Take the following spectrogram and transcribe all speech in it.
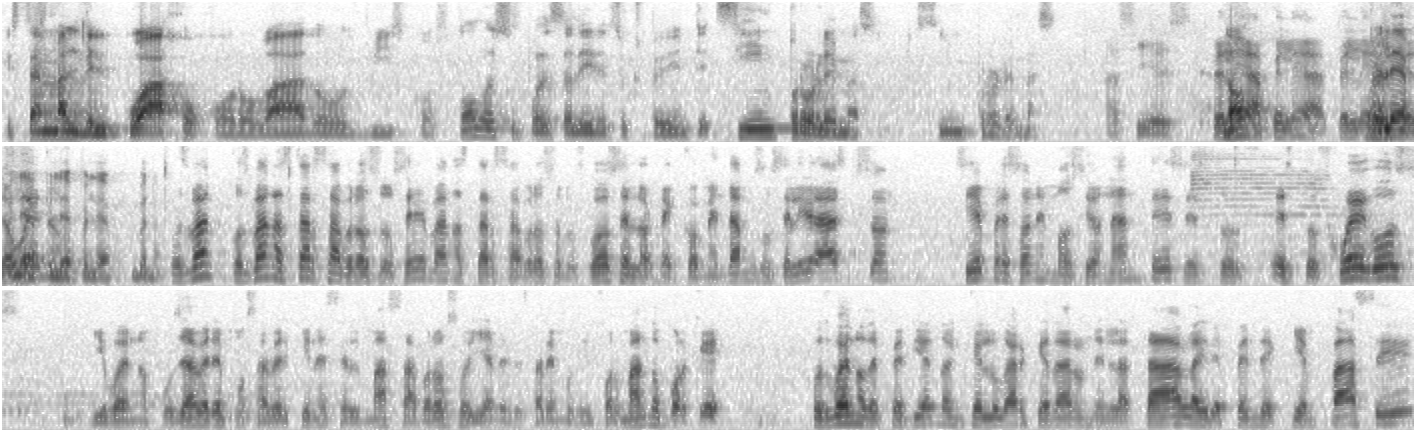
que están mal del cuajo, jorobados, viscos, todo eso puede salir en su expediente sin problemas, sin problemas. Así es. Pelea, No. pelea, pelea. Pelea, pelea, bueno, pelea, pelea. Bueno, Pues van, pues van a estar sabrosos, ¿eh? Van a estar sabrosos los juegos, se los recomendamos. Un celebras que son siempre son emocionantes estos, estos juegos. Y bueno, pues ya veremos a ver quién es el más sabroso, ya les estaremos informando porque, pues bueno, dependiendo en qué lugar quedaron en la tabla y depende de quién pase,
